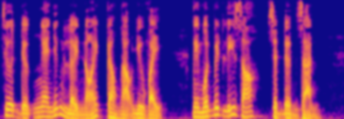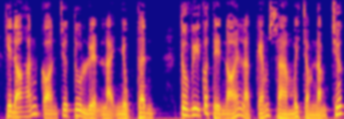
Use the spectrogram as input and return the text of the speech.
chưa được nghe những lời nói cao ngạo như vậy. Ngươi muốn biết lý do? Rất đơn giản. Khi đó hắn còn chưa tu luyện lại nhục thân, tu vi có thể nói là kém xa mấy trăm năm trước.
